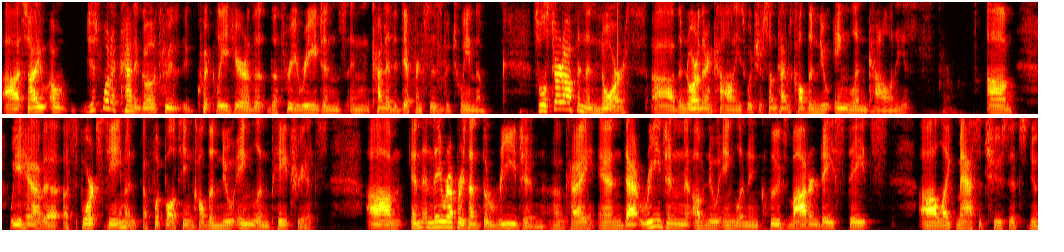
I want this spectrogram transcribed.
Uh, so I, I, just want to kind of go through quickly here the, the three regions and kind of the differences between them. So we'll start off in the north, uh, the northern colonies, which are sometimes called the New England colonies. Um, we have a, a sports team, a, a, football team called the New England Patriots. Um, and, and they represent the region, okay? And that region of New England includes modern day states uh, like Massachusetts, New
